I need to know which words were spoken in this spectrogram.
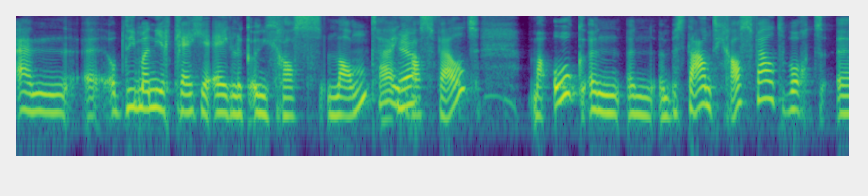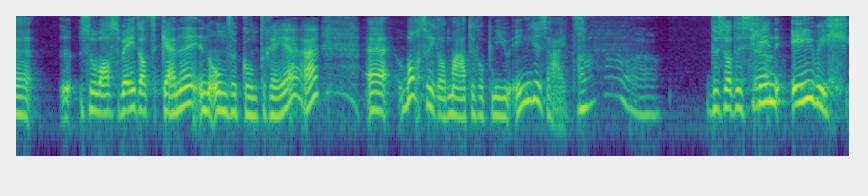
en eh, op die manier krijg je eigenlijk een grasland, hè, een Ja. grasveld. Maar ook een, een, een bestaand grasveld wordt, eh, zoals wij dat kennen in onze contrée, hè, eh, wordt regelmatig opnieuw ingezaaid. Ah. Dus dat is Ja. geen eeuwig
